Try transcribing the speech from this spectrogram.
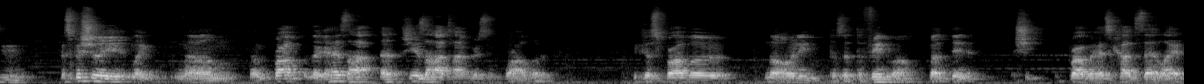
Mm. especially like um, um Bravo. Like has a uh, she has a hard time versus Bravo because Bravo not only does it defend well, but then she Bravo has cards that like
